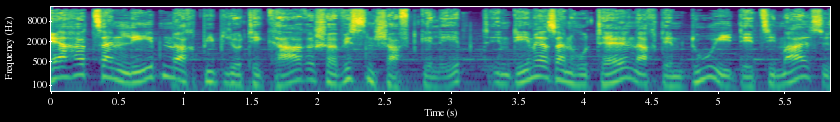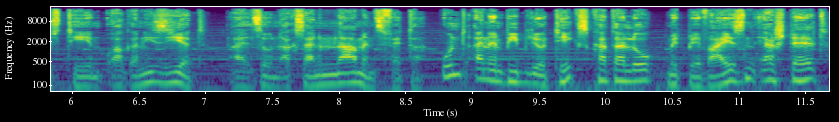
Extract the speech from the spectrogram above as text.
Er hat sein Leben nach bibliothekarischer Wissenschaft gelebt, indem er sein Hotel nach dem Dewey-Dezimalsystem organisiert, also nach seinem Namensvetter, und einen Bibliothekskatalog mit Beweisen erstellt,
